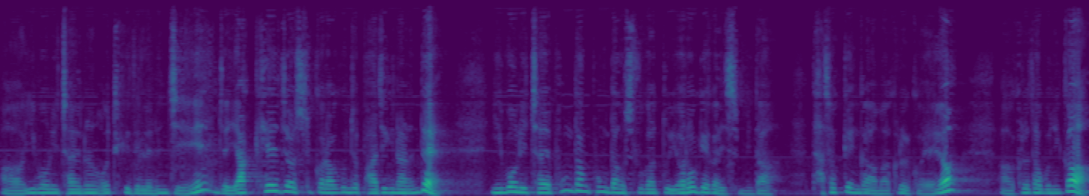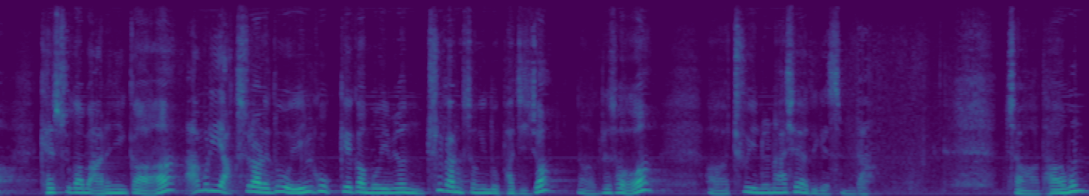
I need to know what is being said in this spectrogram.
어, 이번 2차에는 어떻게 되려는지 이제 약해졌을 거라고 이제 봐지긴 하는데 이번 2차에 퐁당퐁당 수가 또 여러 개가 있습니다. 다섯 개인가 아마 그럴 거예요. 어, 그러다 보니까 개수가 많으니까 아무리 약수라 해도 일곱 개가 모이면 출 가능성이 높아지죠. 어, 그래서 어, 추이는 하셔야 되겠습니다. 자, 다음은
